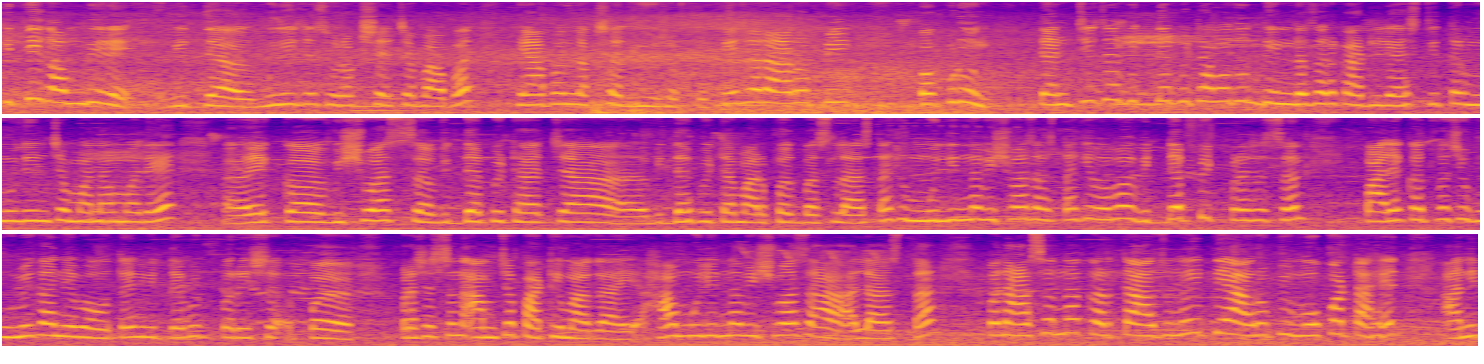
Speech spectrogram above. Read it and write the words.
किती गंभीर आहे विद्या मुलीच्या सुरक्षेच्या बाबत हे आपण लक्षात घेऊ शकतो. ते जर आरोपी पकडून त्यांची जर विद्यापीठामधून धिंड जर काढली असती तर मुलींच्या मनामध्ये एक विश्वास विद्यापीठाच्या विद्यापीठामार्फत बसला असता की मुलींना विश्वास असता की बाबा विद्यापीठ प्रशासन पालक महत्त्वाची भूमिका निभावते आहे विद्यापीठ परिष प प्रशासन आमच्या पाठीमागं आहे. हा मुलींना विश्वास आला असता. पण असं न करता अजूनही ते आरोपी मोकट आहेत आणि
